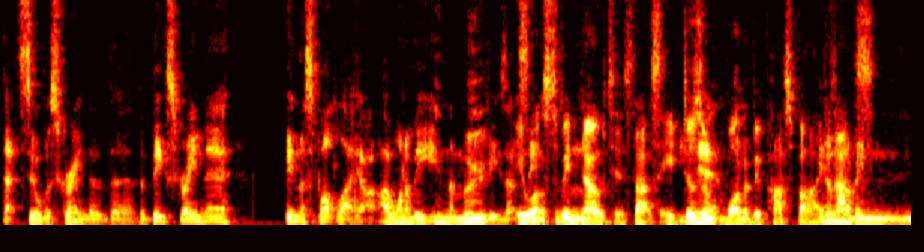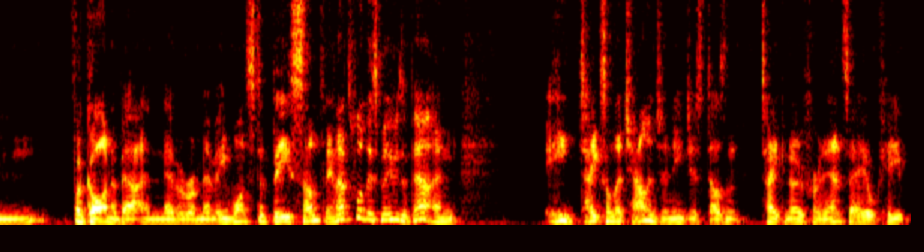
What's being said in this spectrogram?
that silver screen, the the, the big screen there in the spotlight. I, I want to be in the movies. That he seems- wants to be noticed that's he doesn't Yeah. want to be passed by he doesn't want to be n- forgotten about and never remember. He wants to be something. That's what this movie's about. And he takes on the challenge and he just doesn't take no for an answer. He'll keep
